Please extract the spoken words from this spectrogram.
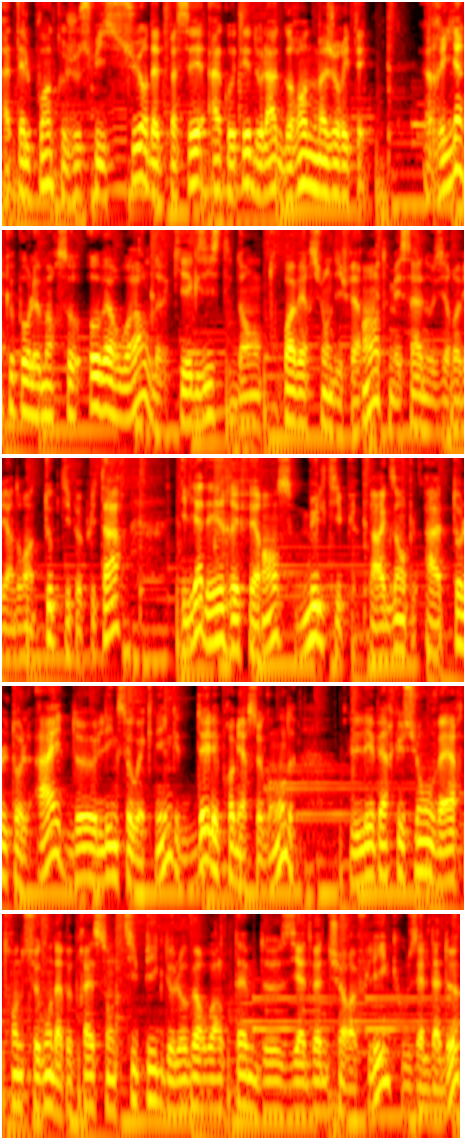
à tel point que je suis sûr d'être passé à côté de la grande majorité. Rien que pour le morceau Overworld, qui existe dans trois versions différentes, mais ça nous y reviendrons un tout petit peu plus tard, il y a des références multiples, par exemple à Tall Tall High de Link's Awakening dès les premières secondes, Les percussions vers 30 secondes à peu près sont typiques de l'Overworld theme de The Adventure of Link ou Zelda 2,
